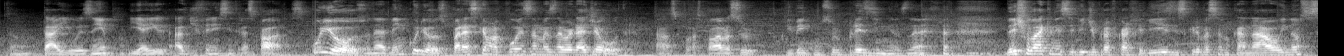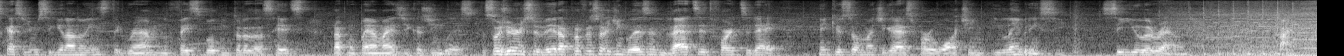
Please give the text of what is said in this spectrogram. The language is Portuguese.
Então tá aí o exemplo e aí a diferença entre as palavras. Curioso, né? Bem curioso. Parece que é uma coisa, mas na verdade é outra. As, as palavras que vêm com surpresinhas, né? Deixa o like nesse vídeo para ficar feliz, inscreva-se no canal e não se esqueça de me seguir lá no Instagram, no Facebook, em todas as redes para acompanhar mais dicas de inglês. Eu sou Júnior Silveira, professor de inglês and that's it for today. Thank you so much guys for watching e lembrem-se, see you around. Bye!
